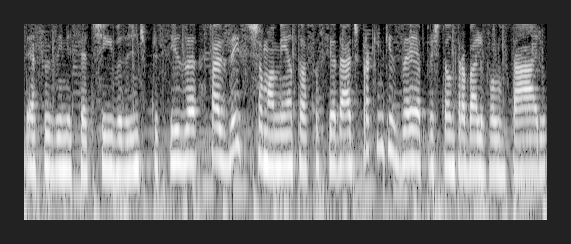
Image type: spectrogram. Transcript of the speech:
dessas iniciativas, a gente precisa fazer esse chamamento à sociedade para quem quiser prestar um trabalho voluntário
